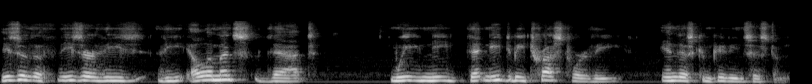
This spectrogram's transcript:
these are the these are these the elements that we need that need to be trustworthy in this computing system.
